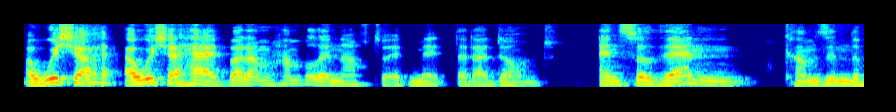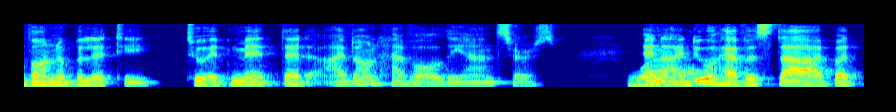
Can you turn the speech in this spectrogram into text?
I wish I I wish I had, but I'm humble enough to admit that I don't. And so then comes in the vulnerability to admit that I don't have all the answers. Wow. And I do have a start, but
